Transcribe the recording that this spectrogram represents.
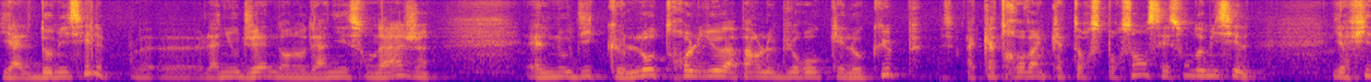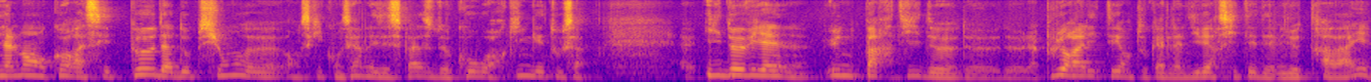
Il y a le domicile, euh, la New Gen dans nos derniers sondages. elle nous dit que l'autre lieu, à part le bureau qu'elle occupe, à 94%, c'est son domicile. Il y a finalement encore assez peu d'adoption en ce qui concerne les espaces de coworking et tout ça. Ils deviennent une partie de, de la pluralité, en tout cas de la diversité des lieux de travail.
